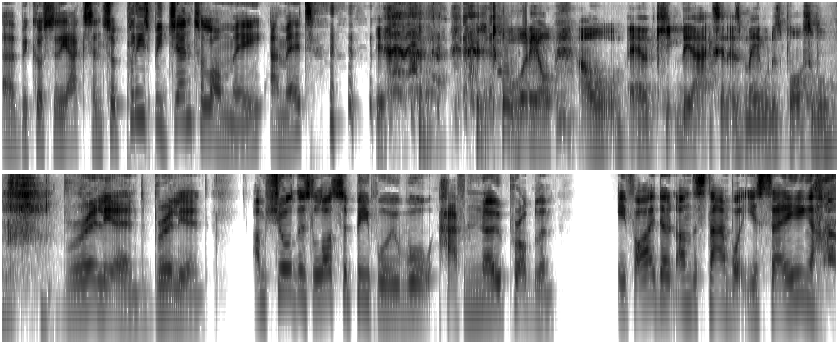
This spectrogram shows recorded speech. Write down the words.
uh, because of the accent. So please be gentle on me, Amit. yeah, don't worry, I'll, I'll uh, keep the accent as mild as possible. Brilliant, brilliant. I'm sure there's lots of people who will have no problem. If I don't understand what you're saying,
